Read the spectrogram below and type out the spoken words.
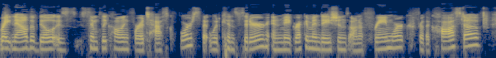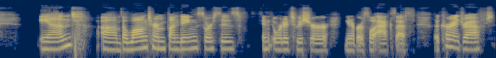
Right now, the bill is simply calling for a task force that would consider and make recommendations on a framework for the cost of and um, the long-term funding sources in order to assure universal access. The current draft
